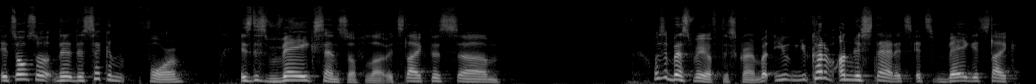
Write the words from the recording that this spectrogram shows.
it's also the the second form is this vague sense of love. It's like this um what's the best way of describing? But you you kind of understand. It's it's vague. It's like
